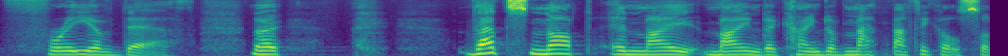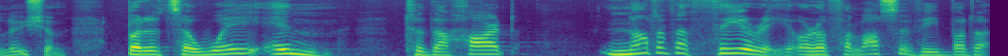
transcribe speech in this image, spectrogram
free of death. Now, That's not, in my mind, a kind of mathematical solution, but it's a way in to the heart, not of a theory or a philosophy, but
